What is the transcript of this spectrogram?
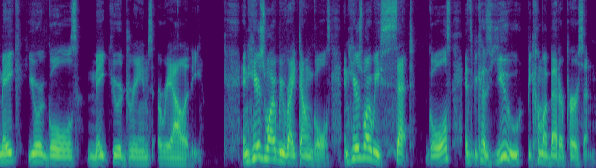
make your goals, make your dreams a reality. And here's why we write down goals. And here's why we set goals. It's because you become a better person.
